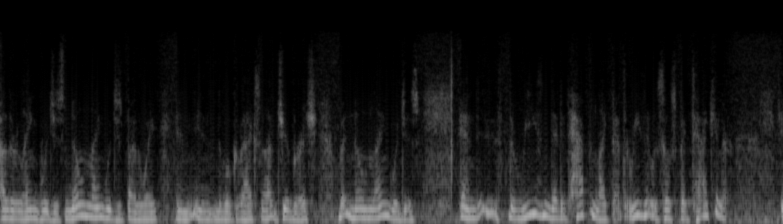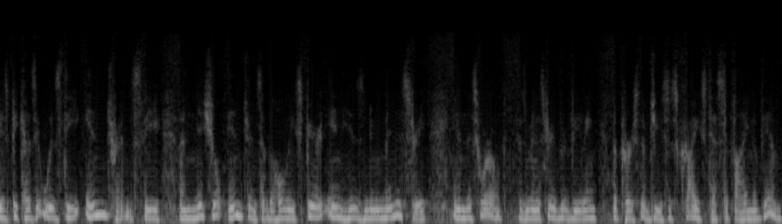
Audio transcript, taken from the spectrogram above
other languages, known languages, by the way, in in the book of Acts, not gibberish but known languages. And the reason that it happened like that, the reason it was so spectacular, is because it was the entrance, the initial entrance of the Holy Spirit in his new ministry in this world, his ministry of revealing the person of Jesus Christ, testifying of him.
